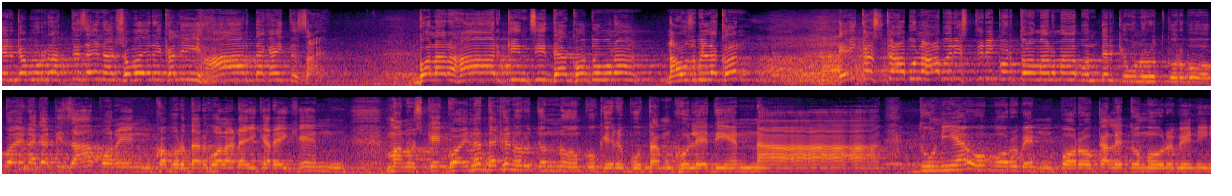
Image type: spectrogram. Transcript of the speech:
বুকের কাপড় রাখতে চায় না, সবাই রে খালি হার দেখাইতে চায়। গলার হার কিনছি, দেখো তোমরা। নাউজবিল্লা কর এই কাজটা আবুল আহাবের স্ত্রী করতো, আমার মা বোনদেরকে অনুরোধ করব, গয়নাগাটি যা পরেন, খবরদার গলা ডাইকা রেখেন। মানুষকে গয়না দেখানোর জন্য বুকের বোতাম খুলে দিয়েন না। দুনিয়াও মরবেন, পরকালে তো মরবেনি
